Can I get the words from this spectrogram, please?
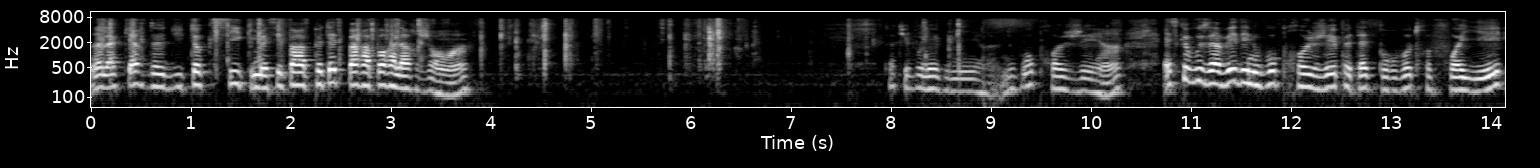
On a la carte du toxique, mais c'est peut-être par rapport à l'argent. Hein. tu voulais venir. Nouveau projet. Hein. Est-ce que vous avez des nouveaux projets peut-être pour votre foyer?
